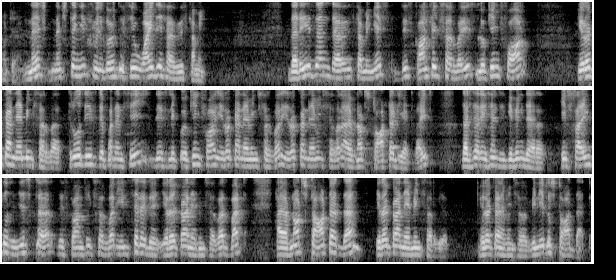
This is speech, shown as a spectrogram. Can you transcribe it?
okay next next thing is we're going to see why this error is coming the reason the error is coming is this config server is looking for Eureka naming server. Through this dependency, this looking for Eureka naming server. Eureka naming server I have not started yet, right? That's the reason it's giving the error. It's trying to register this config server inside a Eureka naming server, but I have not started the Eureka naming server. Naming server. We need to start that.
